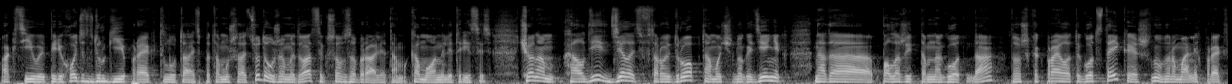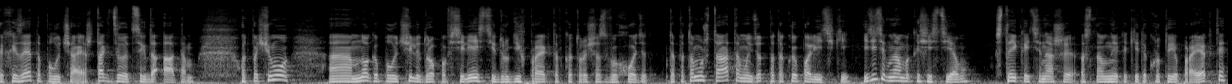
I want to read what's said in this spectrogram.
активы, переходят в другие проекты лутать, потому что отсюда уже мы 20 иксов забрали, там, come on или 30. Что нам халдить, делать второй дроп, там очень много денег, надо положить там на год, да, потому что, как правило, ты год стейкаешь, ну, в нормальных проектах, и за это получаешь. Так делает всегда Атом. Вот почему э, много получили дропов Селестии и других проектов, которые сейчас выходят? Да потому что Атом идет по такой политике. Идите к нам в экосистему, стейкайте наши основные какие-то крутые проекты,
